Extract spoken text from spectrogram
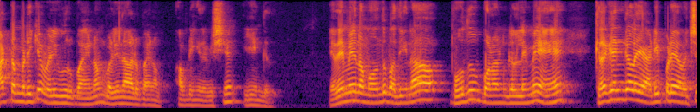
ஆட்டோமேட்டிக்காக வெளியூர் பயணம் வெளிநாடு பயணம் அப்படிங்கிற விஷயம் இயங்குது. எதையுமே நம்ம வந்து பார்த்திங்கன்னா பொது பலன்கள்லையுமே கிரகங்களை அடிப்படையாக வச்சு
